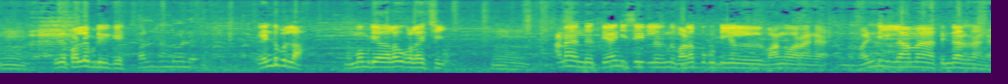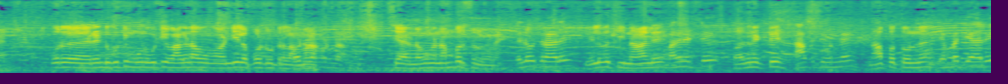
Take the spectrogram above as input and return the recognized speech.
ம். இது பல்லு எப்படி இருக்கு? பல் ரெண்டு பல்லு. ரெண்டு பல்லா? நம்ப முடியாத அளவுக்கு வளர்ச்சி. ம். ஆனால் இந்த தேனி சைட்ல இருந்து வளர்ப்பு குட்டிகள் வாங்க வராங்க. வண்டி இல்லாம திண்டாடுறாங்க. ஒரு ரெண்டு குட்டி மூணு குட்டி வாங்கினா உங்க வண்டியில போட்டு விட்டுறலாமா? சரி உங்க நம்பர் சொல்லுங்கண்ணே. எழுபத்தி நாலு எழுபத்தி நாலு பதினெட்டு பதினெட்டு நாற்பத்தி ஒன்று நாற்பத்தொன்று எண்பத்தி ஆறு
